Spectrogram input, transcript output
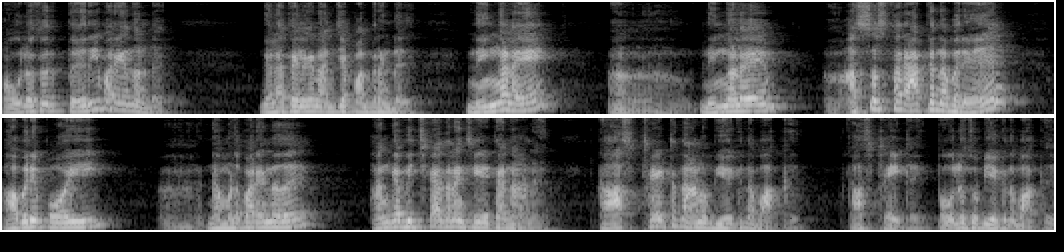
പൗലോസ് ഒരു തെറി പറയുന്നുണ്ട്. ഗലാത്ത ലേഖനം അഞ്ച് പന്ത്രണ്ട്. നിങ്ങളെ നിങ്ങളെ അസ്വസ്ഥരാക്കുന്നവർ അവർ പോയി നമ്മൾ പറയുന്നത് അംഗവിച്ഛേദനം ചെയ്യട്ടെന്നാണ് കാസ്ട്രേറ്റ് എന്നാണ് ഉപയോഗിക്കുന്ന വാക്ക്. കാസ്ട്രേറ്റ് പൗലോസ് ഉപയോഗിക്കുന്ന വാക്ക്.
